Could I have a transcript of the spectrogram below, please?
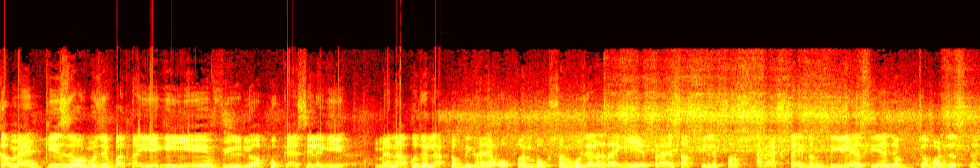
कमेंट कीजिए और मुझे बताइए कि ये वीडियो आपको कैसे लगी। मैंने आपको जो लैपटॉप दिखाया ओपन बॉक्स में, मुझे लग रहा है कि ये प्राइस आपके लिए परफेक्ट है, एकदम डील ऐसी है जो ज़बरदस्त है।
